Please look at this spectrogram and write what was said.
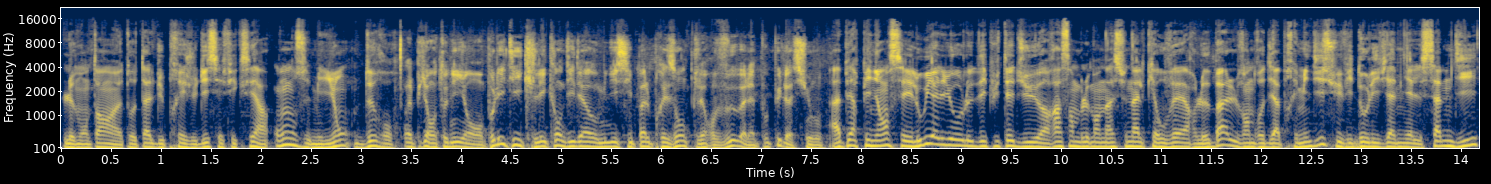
Le montant euh, total du préjudice est fixé à 11 millions d'euros. Et puis Anthony, en politique, les candidats au municipal présentent leurs vœux à la population. À Perpignan, c'est Louis Alliot, le député du Rassemblement national, qui a ouvert le bal vendredi après-midi, suivi d'Olivia Miel samedi.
